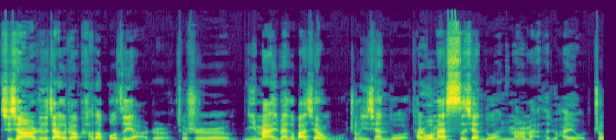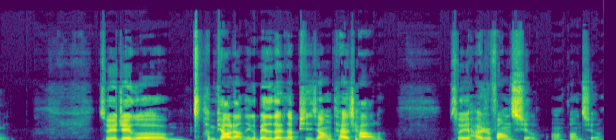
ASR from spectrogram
七千二这个价格只要卡到脖子眼儿这儿，就是你卖就卖个八千五，挣一千多。他如果卖四千多，你马上买它就还有挣。所以这个很漂亮的一个杯子，但是它品相太差了，所以还是放弃了啊，放弃了。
